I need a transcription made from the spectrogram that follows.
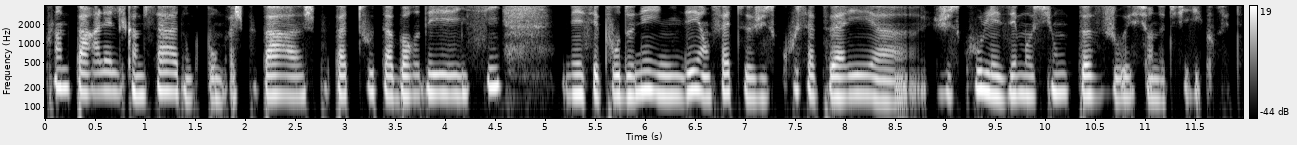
plein de parallèles comme ça. Donc bon, bah, je peux pas, je peux pas tout aborder ici, mais c'est pour donner une idée en fait jusqu'où ça peut aller, euh, jusqu'où les émotions peuvent jouer sur notre physique en fait.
